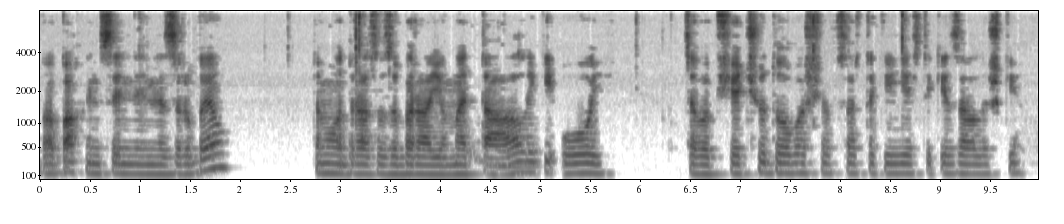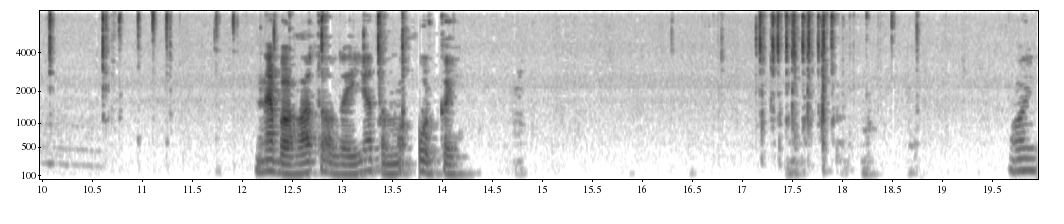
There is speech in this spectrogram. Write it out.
Бабах він сильний не зробив. Тому одразу забираю метал, який. Ой! Це взагалі чудово, що все ж таки є такі залишки. Небагато, але є, тому уркай. Ой.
